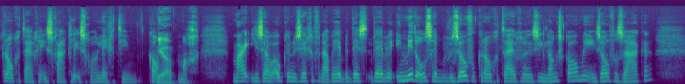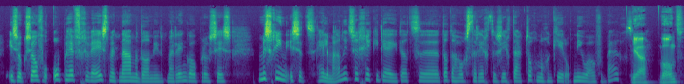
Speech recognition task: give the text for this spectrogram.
kroongetuigen inschakelen is gewoon legitiem, kan, Ja. mag. Maar je zou ook kunnen zeggen van nou, we hebben, des, we hebben inmiddels hebben we zoveel kroongetuigen zien langskomen in zoveel zaken. Is ook zoveel ophef geweest, met name dan in het Marengo-proces. Misschien is het helemaal niet zo'n gek idee dat, eh, dat de hoogste rechter zich daar toch nog een keer opnieuw over buigt. Ja, want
